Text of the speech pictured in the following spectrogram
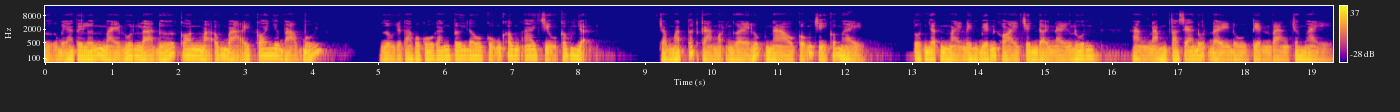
Từ bé tới lớn mày luôn là đứa con mà ông bà ấy coi như bảo bối. Dù cho tao có cố gắng tới đâu cũng không ai chịu công nhận. Trong mắt tất cả mọi người lúc nào cũng chỉ có mày. Tốt nhất mày nên biến khỏi trên đời này luôn. Hàng năm ta sẽ đốt đầy đủ tiền vàng cho mày.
